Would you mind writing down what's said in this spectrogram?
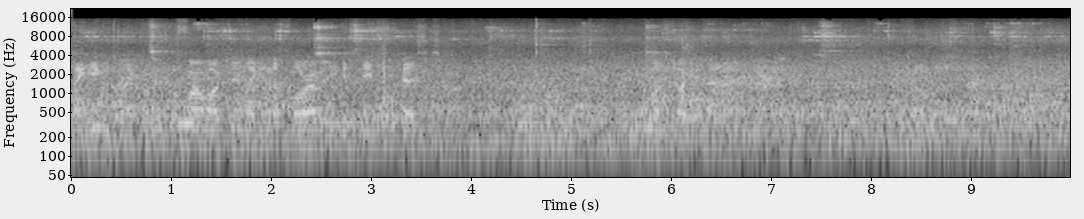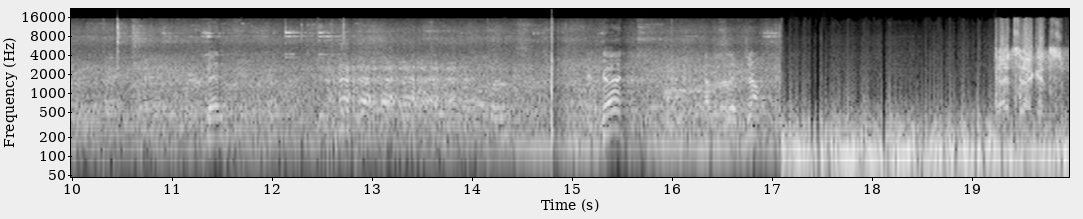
like he was like before I walked in, like in the floor of it, you could see the piss was gone. You're good. Have a safe jump. 10 seconds.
